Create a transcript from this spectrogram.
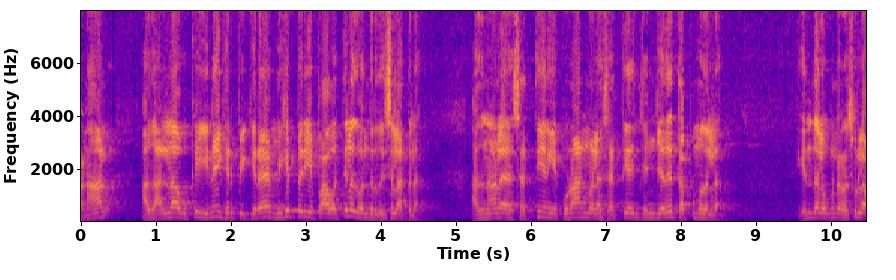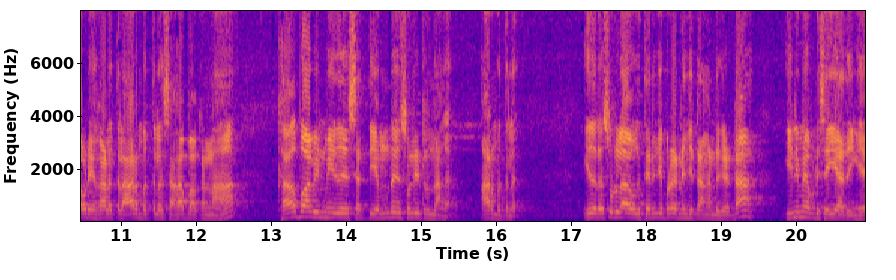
ஆனால் அது அல்லாவுக்கு இணை கற்பிக்கிற மிகப்பெரிய பாவத்தில் அது வந்துடுது இஸ்லாத்தில். அதனால் சத்தியம் நீங்கள் குரான் மேலே சத்தியம் செஞ்சதே தப்பு முதல்ல. எந்த அளவுக்குன்ற ரசூல்லாவுடைய காலத்தில் ஆரம்பத்தில் சஹாபாக்கள்லாம் காபாவின் மீது சத்தியம்னு சொல்லிட்டு இருந்தாங்க ஆரம்பத்தில். இது ரசூல்லாவுக்கு தெரிஞ்ச பிறகு நினைஞ்சிட்டாங்கன்னு கேட்டால் இனிமேல் அப்படி செய்யாதீங்க.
